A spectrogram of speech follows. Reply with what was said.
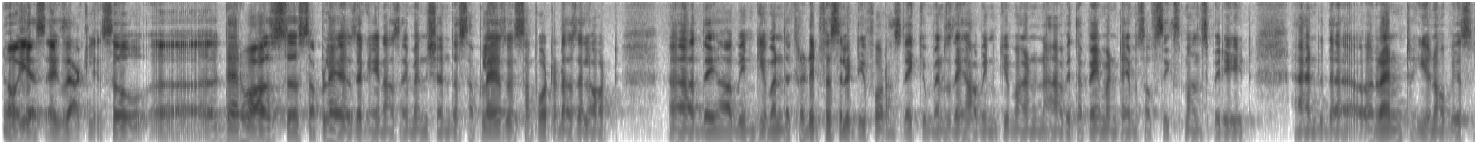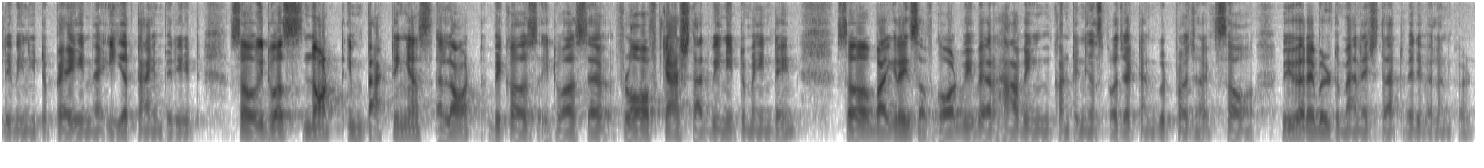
No, yes, exactly. So uh, there was uh, suppliers again, as I mentioned, the suppliers were supported us a lot. Uh, they have been given the credit facility for us. The equipments they have been given uh, with the payment times of six months period, and the rent. You know, obviously we need to pay in a year time period. So it was not impacting us a lot because it was a flow of cash that we need to maintain. So by grace of God, we were having continuous project and good projects. So we were able to manage that very well and good.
